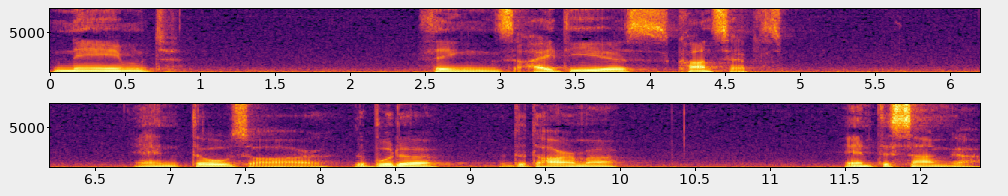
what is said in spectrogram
named things, ideas, concepts. And those are the Buddha, the Dharma, and the Sangha.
